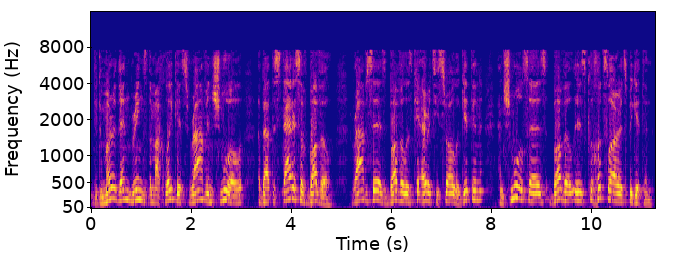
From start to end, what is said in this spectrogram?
The Gemara then brings the Machlokes Rav and Shmuel about the status of Bavel. Rav says Bavel is Ke'eretz Yisrael Gittin, and Shmuel says Bavel is Kechutz La'aretz Begittin.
